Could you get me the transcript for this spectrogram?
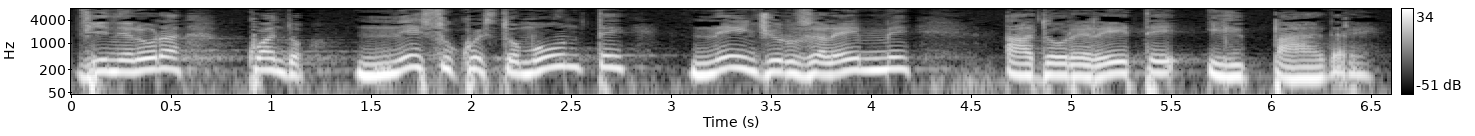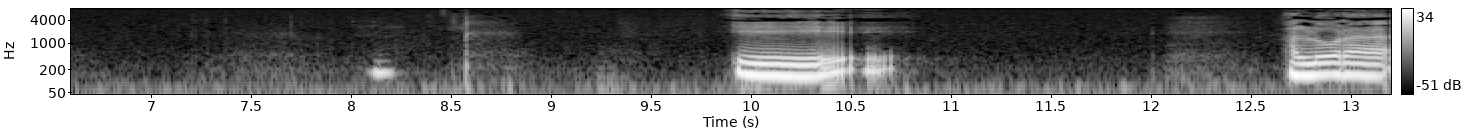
Viene l'ora quando né su questo monte né in Gerusalemme adorerete il Padre. E allora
